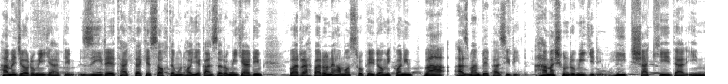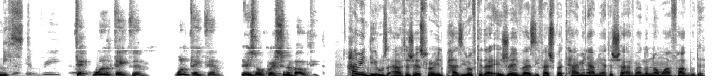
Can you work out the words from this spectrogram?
همه جا رو میگردیم. زیر تک تک ساختمون های غزه رو میگردیم و رهبران حماس رو پیدا می‌کنیم و از من بپذیرید. همشون رو می‌گیریم. هیچ شکی در این نیست. همین دیروز ارتش اسرائیل پذیرفت که در اجرای وظیفش و تامین امنیت شهروندان ناموفق بوده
